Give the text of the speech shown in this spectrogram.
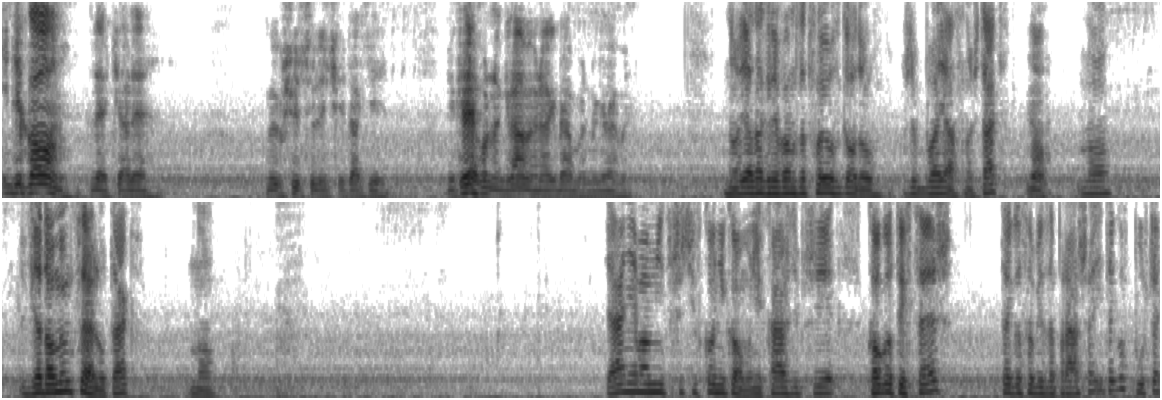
Nie tylko on leci, ale my wszyscy leci takie. Mikrofon nagramy, nagramy, nagramy. No ja nagrywam za twoją zgodą, żeby była jasność, tak? No. No. W wiadomym celu, tak? No. Ja nie mam nic przeciwko nikomu. Niech każdy przyje. Kogo ty chcesz, tego sobie zapraszaj i tego wpuszczaj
